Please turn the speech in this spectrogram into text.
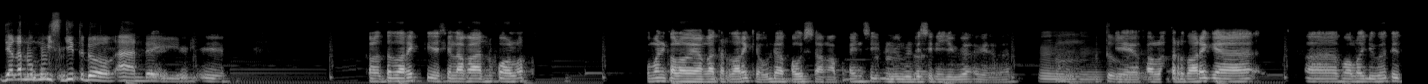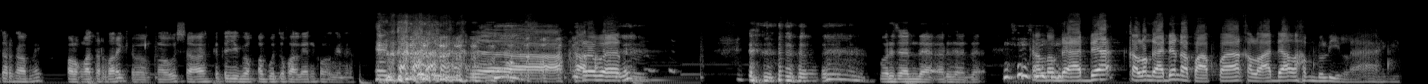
Jangan mengemis gitu dong Anda ini. Kalau tertarik ya silakan follow. Cuman kalau yang nggak tertarik ya udah nggak usah ngapain sih dulu di sini juga gitu kan. Hmm. Betul. Ya kalau tertarik ya eh, follow juga Twitter kami. Kalau nggak tertarik ya nggak usah. Kita juga nggak butuh kalian kok gitu. Ya. Banget. bercanda, bercanda. Kalau nggak ada, kalau nggak ada nggak apa-apa. Kalau ada, alhamdulillah. Gitu.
